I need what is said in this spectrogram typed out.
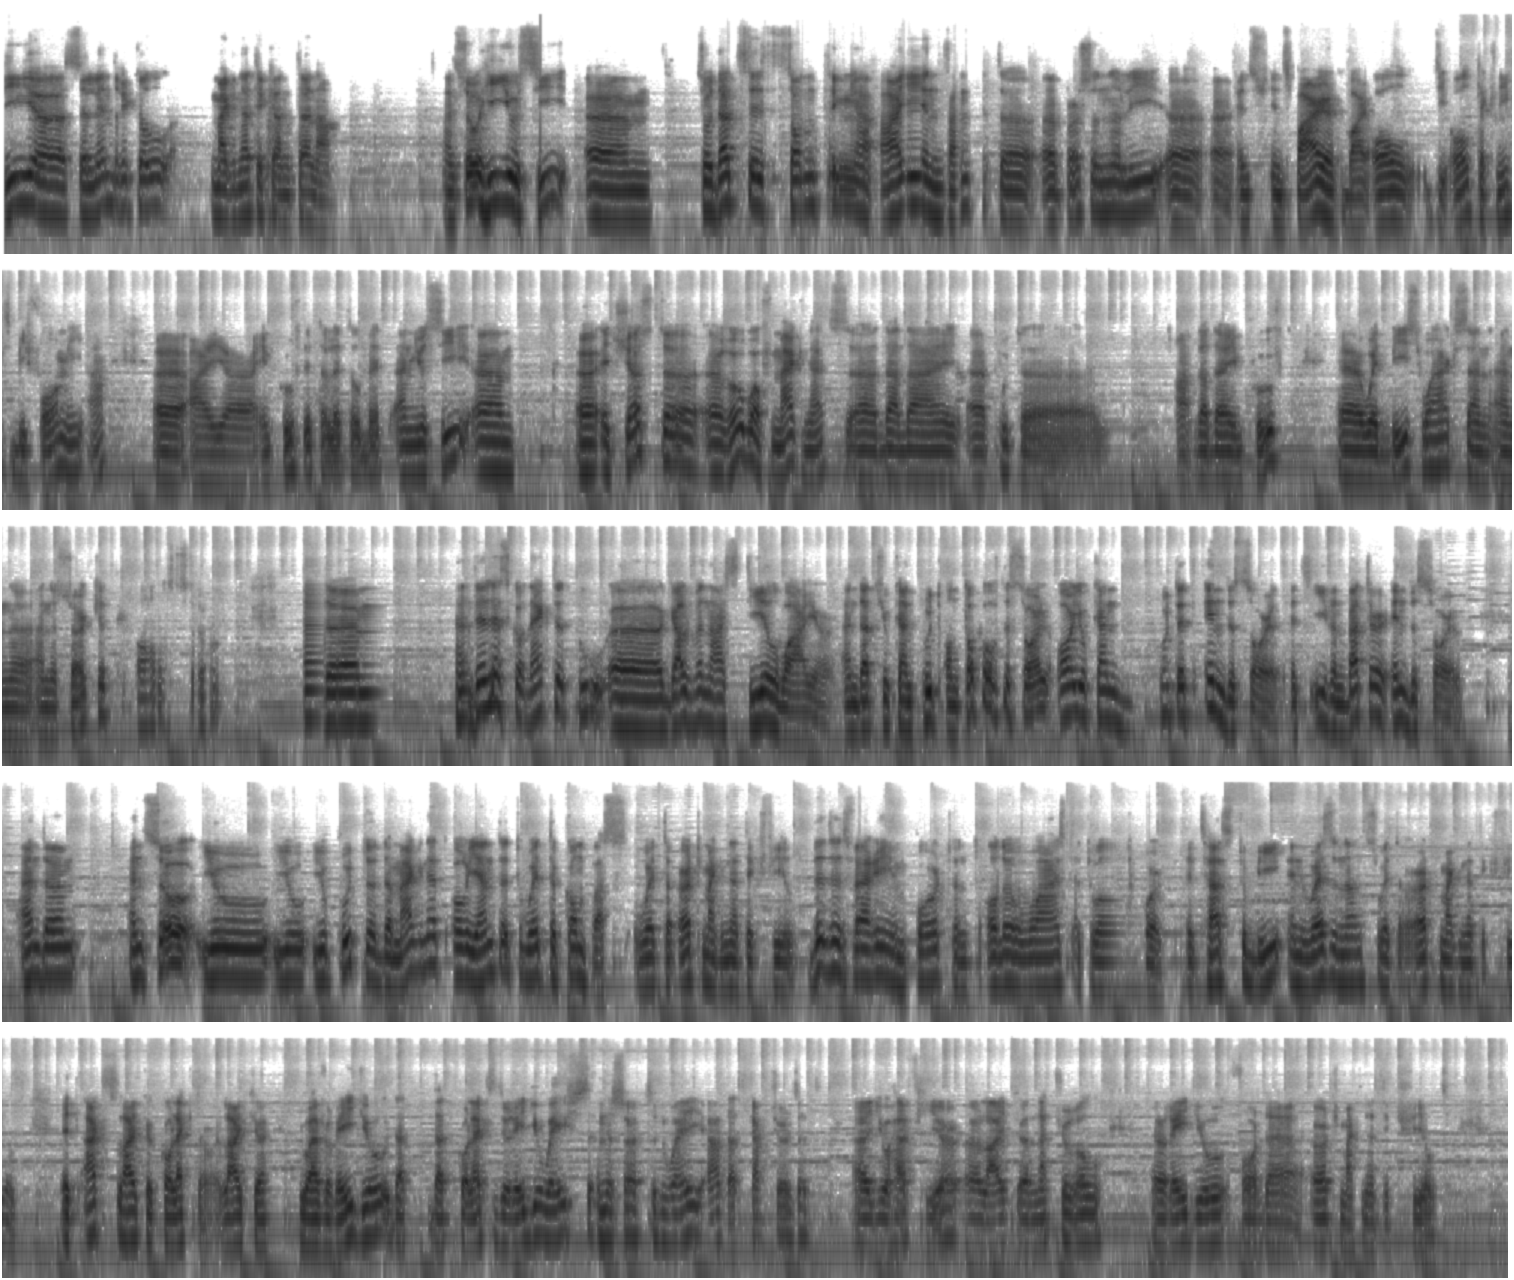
the uh, cylindrical magnetic antenna. And so here you see, um, so that is something I invented uh, uh, personally, uh, uh, ins inspired by all the old techniques before me. Huh? Uh, I improved it a little bit. And you see, um, it's just a, a, row of magnets that I put, that I improved with beeswax and, and, and a circuit also. And, um, and this is connected to a galvanized steel wire, and that you can put on top of the soil or you can put it in the soil. It's even better in the soil. And um, and so you you you put the magnet oriented with the compass with the earth magnetic field this is very important otherwise it will work it has to be in resonance with the earth magnetic field it acts like a collector like a, you have a radio that, that collects the radio waves in a certain way uh, that captures it. Uh, you have here uh, like a natural uh, radio for the Earth magnetic field.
